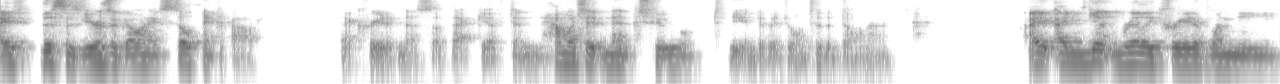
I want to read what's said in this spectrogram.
I, this is years ago and I still think about that creativeness of that gift and how much it meant to, to the individual and to the donor. I, I get really creative when the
